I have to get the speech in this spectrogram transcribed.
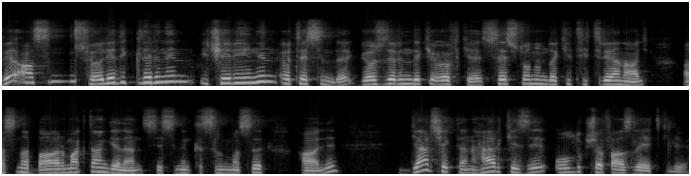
Ve aslında söylediklerinin içeriğinin ötesinde gözlerindeki öfke, ses tonundaki titreyen hal, aslında bağırmaktan gelen sesinin kısılması hali gerçekten herkesi oldukça fazla etkiliyor.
